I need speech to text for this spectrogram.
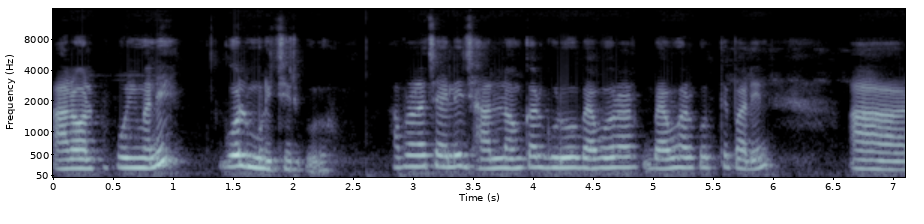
আর অল্প পরিমাণে গোলমরিচের গুঁড়ো। আপনারা চাইলে ঝাল লঙ্কার গুঁড়ো ব্যবহার ব্যবহার করতে পারেন। আর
